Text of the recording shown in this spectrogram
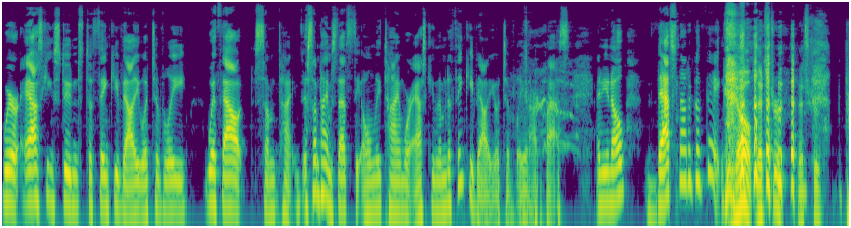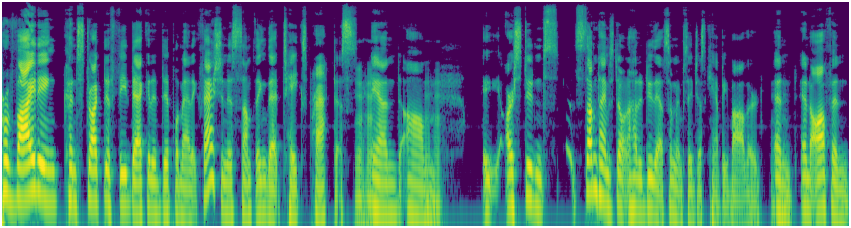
we're asking students to think evaluatively without sometimes sometimes that's the only time we're asking them to think evaluatively in our class and you know that's not a good thing No, that's true. That's true. providing constructive feedback in a diplomatic fashion is something that takes practice and um, our students sometimes don't know how to do that. Sometimes they just can't be bothered. And and often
